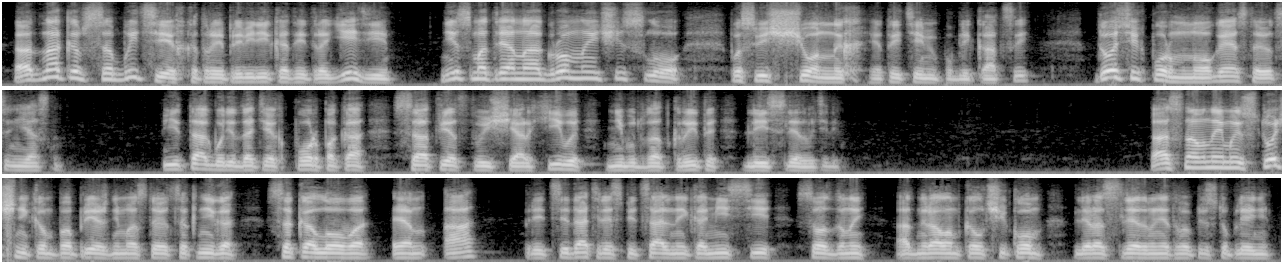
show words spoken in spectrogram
Однако в событиях, которые привели к этой трагедии, несмотря на огромное число посвященных этой теме публикаций, до сих пор многое остается неясным. И так будет до тех пор, пока соответствующие архивы не будут открыты для исследователей. Основным источником по-прежнему остается книга Соколова Н.А., председателя специальной комиссии, созданной адмиралом Колчаком для расследования этого преступления.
